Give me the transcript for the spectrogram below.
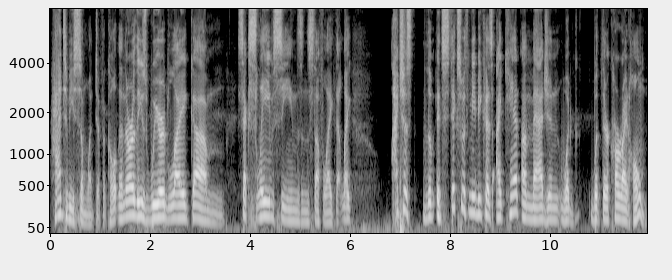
had to be somewhat difficult. And there are these weird like um, sex slave scenes and stuff like that. Like, I just the it sticks with me because I can't imagine what what their car ride home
